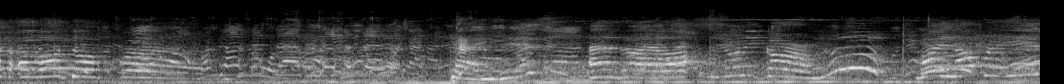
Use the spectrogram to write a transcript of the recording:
Have a lot of uh, candies and I love unicorn. My number is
